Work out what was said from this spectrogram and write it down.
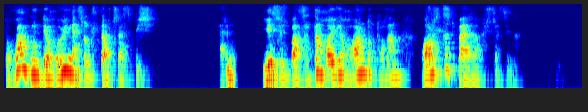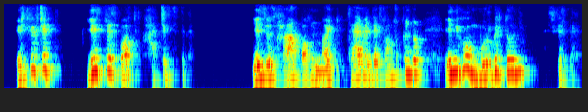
тухайн хүнтэй хувийн асуудалтай учраас биш. Харин Есүс ба Сатан хоёрын хоорондох тулаанд оролцож байгаа учраас юм. Итгэгчид Есүсээс болж хачигддаг. Есүс хаад болон ноёд сайн мэдээг сонсохын тулд энэхүү мөргөлдөөнийг ашигладаг.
